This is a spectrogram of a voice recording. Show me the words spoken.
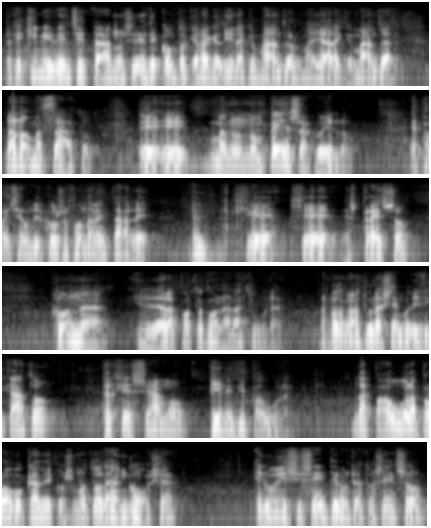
Perché chi vive in città non si rende conto che la gallina che mangia o il maiale che mangia l'hanno ammazzato, e, e, ma non, non, pensa a quello. E poi c'è un discorso fondamentale che si è espresso con il rapporto con la natura. Il rapporto con la natura si è modificato perché siamo pieni di paure. La paura provoca nel consumatore angoscia e lui si sente in un certo senso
